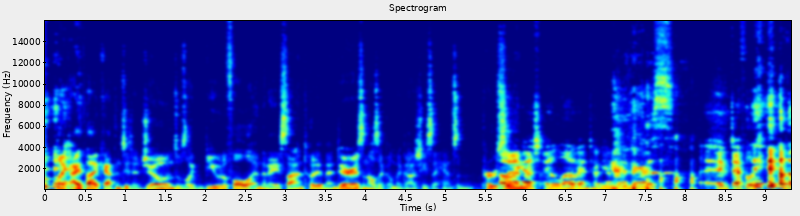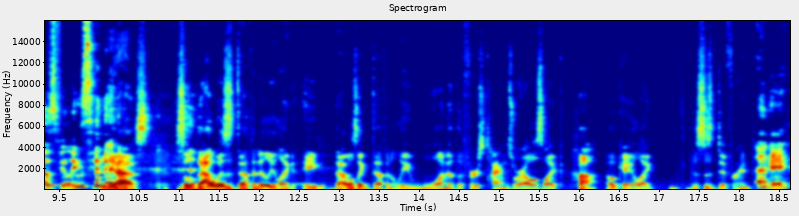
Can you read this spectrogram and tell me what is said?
Like I thought Catherine Zeta-Jones was like beautiful, and then I saw Antonio Banderas, and I was like, oh my gosh, he's a handsome person. oh my gosh, I love Antonio Banderas. I've definitely had those feelings. yes. So that was definitely like a that was like definitely one of the first times where I was like, huh, okay, like this is different. okay.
